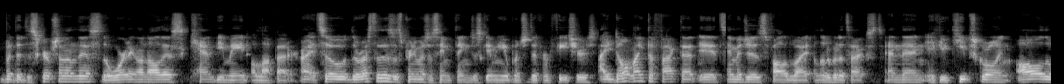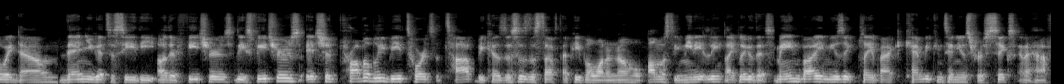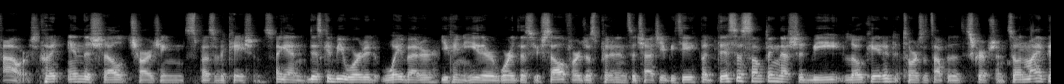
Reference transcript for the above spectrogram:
but the description on this, the wording on all this can be made a lot better. All right, so the rest of this is pretty much the same thing, just giving you a bunch of different features. I don't like the fact that it's images followed by a little bit of text. And then if you keep scrolling all the way down, then you get to see the other features. These features, it should probably be towards the top because this is the stuff that people want to know almost immediately. Like, look at this. Main body music playback can be continuous for six and a half hours. Put in the shell charging specifications. Again, this could be worded way better. You can either word this yourself or just put it into ChatGPT, but this is something that should be located towards the top of the description. So in my opinion,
